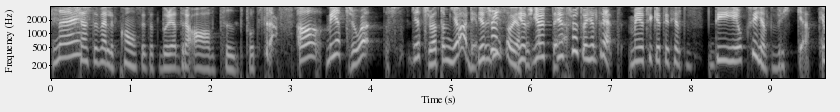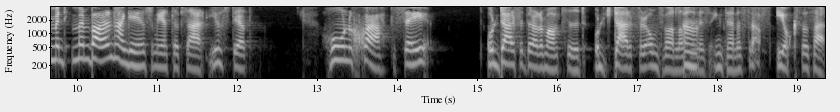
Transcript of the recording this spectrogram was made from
Nej. känns det väldigt konstigt att börja dra av tid på ett straff. Ja, men jag tror att, jag tror att de gör det. för det är så jag, jag, jag, det. jag tror att du har helt rätt, men jag tycker att det är, helt, det är också helt vrickat. Ja, men, men bara den här grejen som är typ så här, just det att hon sköter sig och därför drar de av tid och därför omförvandlas hennes, inte hennes straff. Är också så här.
